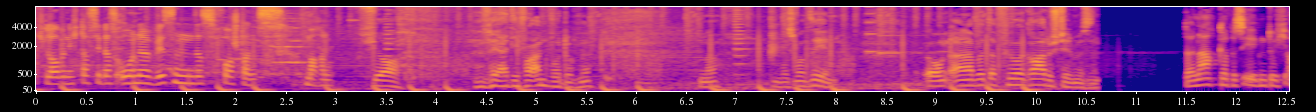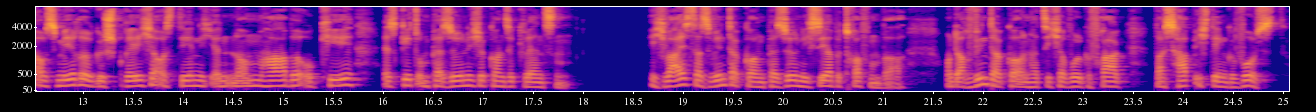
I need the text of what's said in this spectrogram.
ich glaube nicht, dass sie das ohne Wissen des Vorstands machen. Ja, wer hat die Verantwortung? Ne? Na, muss man sehen. Irgendeiner wird dafür gerade stehen müssen. Danach gab es eben durchaus mehrere Gespräche, aus denen ich entnommen habe, okay, es geht um persönliche Konsequenzen. Ich weiß, dass Winterkorn persönlich sehr betroffen war Und auch Winterkorn hat sich ja wohl gefragt, was hab ich denn gewusst?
